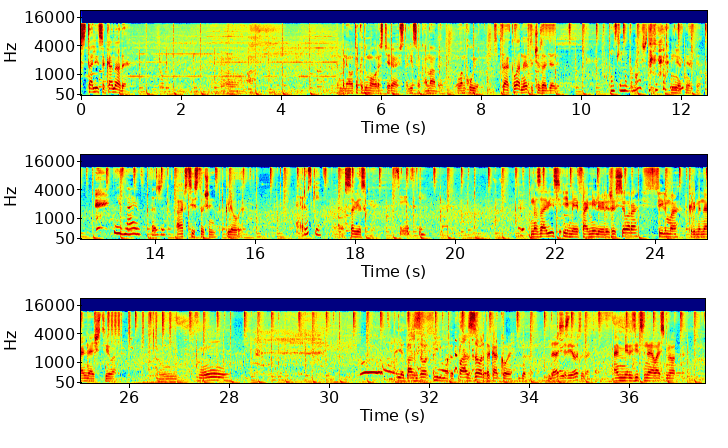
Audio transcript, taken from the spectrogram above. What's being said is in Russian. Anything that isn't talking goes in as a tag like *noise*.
Столица Канады. Бля, вот так и думал, растеряюсь. Столица Канады. Ванкувер. Так, ладно, это что за дядя? Муслим Магомаев, что ли? Нет, нет, нет. *laughs* Не знаю тоже. Артист очень клевый. Русский? Советский. Советский? Назовите имя и фамилию режиссера фильма «Криминальное чтиво». Позор-то. фильм этот Позор-то какой. Да, Да, серьезно? Омерзительная восьмерка.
